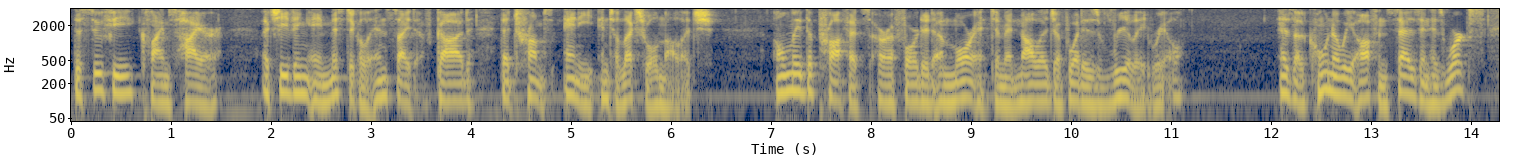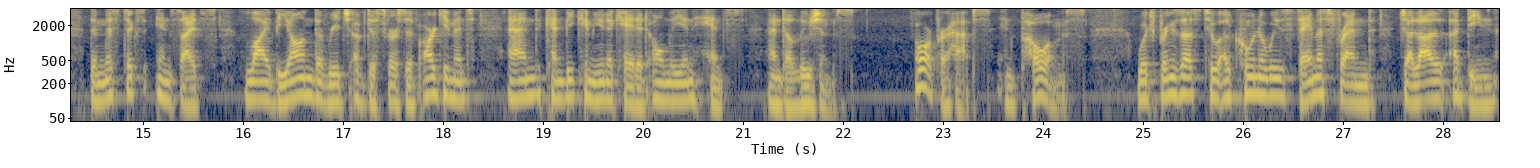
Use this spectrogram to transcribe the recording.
The Sufi climbs higher, achieving a mystical insight of God that trumps any intellectual knowledge. Only the prophets are afforded a more intimate knowledge of what is really real. As Al Kunawi often says in his works, the mystic's insights lie beyond the reach of discursive argument and can be communicated only in hints and allusions. Or perhaps in poems, which brings us to Al Kunawi's famous friend Jalal ad-Din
